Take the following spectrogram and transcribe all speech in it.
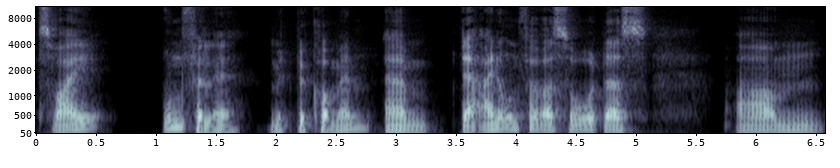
zwei Unfälle mitbekommen. Ähm, der eine Unfall war so, dass ähm,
